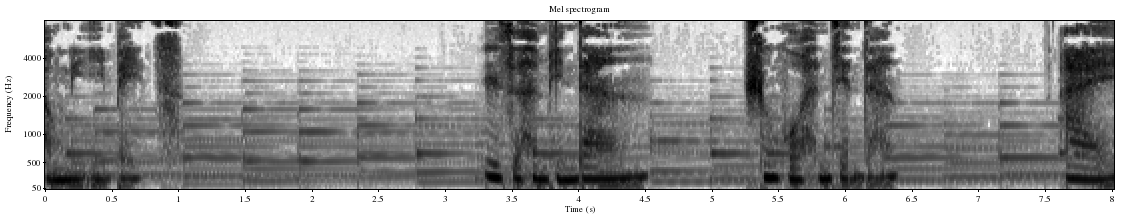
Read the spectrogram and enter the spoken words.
疼你一辈子。日子很平淡，生活很简单，爱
